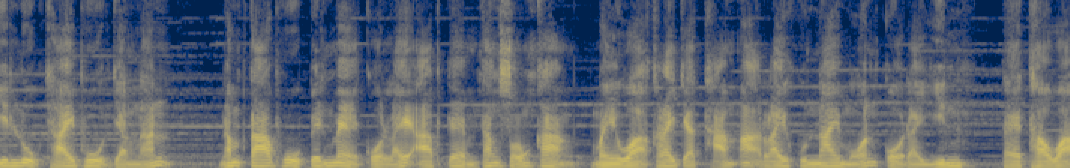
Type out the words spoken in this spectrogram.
ยินลูกชายพูดอย่างนั้น น้ำตาผู้เป็นแม่ก็ไหลอาบแก้มทั้งสองข้าง ไม่ว่าใครจะถามอะไรคุณนายหมอนก็ได้ยิน แต่ถ้าว่า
